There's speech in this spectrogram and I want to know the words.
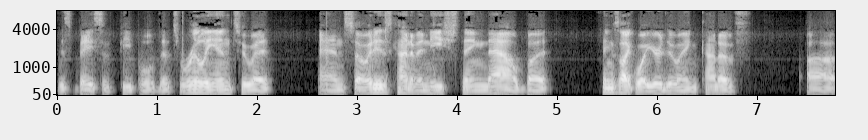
this base of people that's really into it. And so it is kind of a niche thing now, but things like what you're doing kind of uh,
